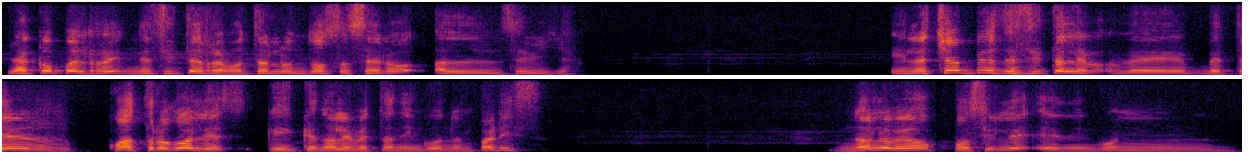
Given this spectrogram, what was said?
La Copa del Rey necesita remontarle un 2 a 0 al Sevilla. Y en la Champions necesita le- meter cuatro goles y que no le meta ninguno en París. No lo veo posible en ningún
